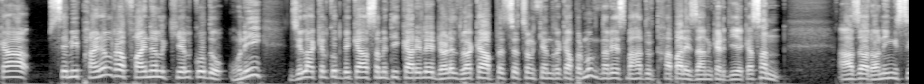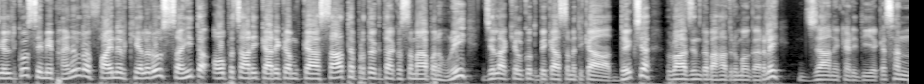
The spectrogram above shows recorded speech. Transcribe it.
का सेमी फाइनल र फाइनल खेलकुद हुने जिल्ला खेलकुद विकास समिति कार्यालय डडेलधुराका प्रशिक्षण केन्द्रका प्रमुख नरेश बहादुर थापाले जानकारी दिएका छन्। आज रनिङ सिल्डको सेमी फाइनल र फाइनल खेलहरू सहित औपचारिक कार्यक्रमका साथ प्रतियोगिताको समापन हुने जिल्ला खेलकुद विकास समितिका अध्यक्ष राजेन्द्र बहादुर मगरले जानकारी दिएका छन्।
